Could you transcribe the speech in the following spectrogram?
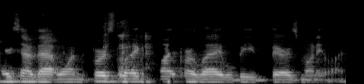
Bears have that one. The first leg of my parlay will be Bears money line.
